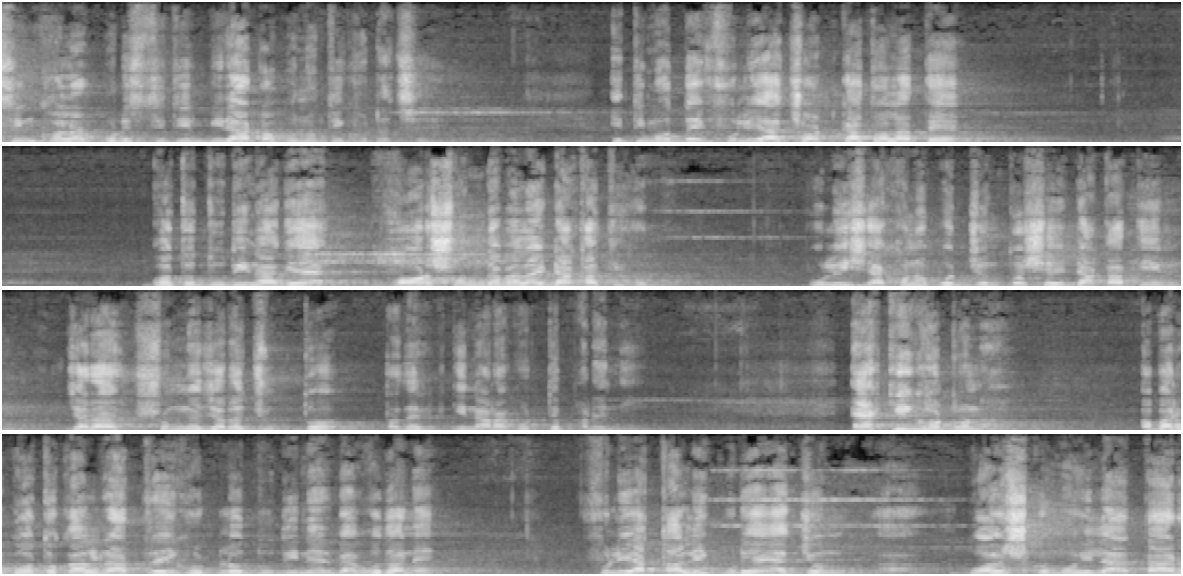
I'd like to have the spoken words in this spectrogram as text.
শৃঙ্খলার পরিস্থিতির বিরাট অবনতি ঘটেছে। ইতিমধ্যেই ফুলিয়া চটকাতলাতে গত দুদিন আগে ভর সন্ধ্যাবেলায় ডাকাতি হলো। পুলিশ এখনও পর্যন্ত সেই ডাকাতির যারা সঙ্গে যারা যুক্ত, তাদের কিনারা করতে পারেনি। একই ঘটনা আবার গতকাল রাত্রেই ঘটল। দুদিনের ব্যবধানে ফুলিয়া কালীপুরে একজন বয়স্ক মহিলা তার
